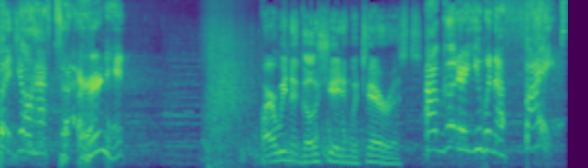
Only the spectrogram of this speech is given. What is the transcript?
But you'll have to earn it. Why are we negotiating with terrorists? How good are you in a fight?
